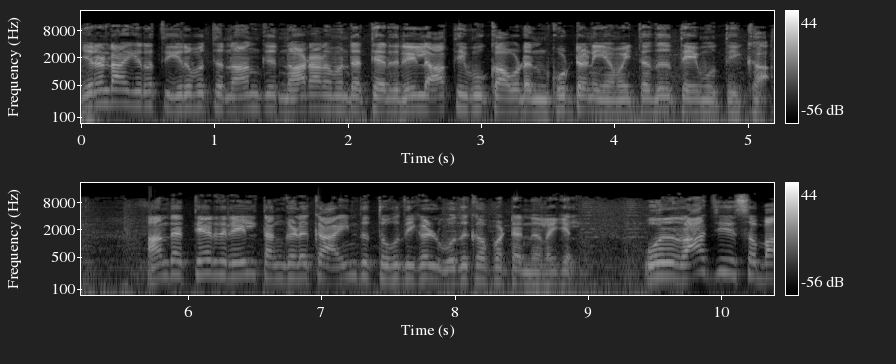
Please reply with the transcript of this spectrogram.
இரண்டாயிரத்து இருபத்தி நான்கு நாடாளுமன்ற தேர்தலில் அதிமுகவுடன் கூட்டணி அமைத்தது தேமுதிக. அந்த தேர்தலில் தங்களுக்கு ஐந்து தொகுதிகள் ஒதுக்கப்பட்ட நிலையில் ஒரு ராஜ்யசபா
